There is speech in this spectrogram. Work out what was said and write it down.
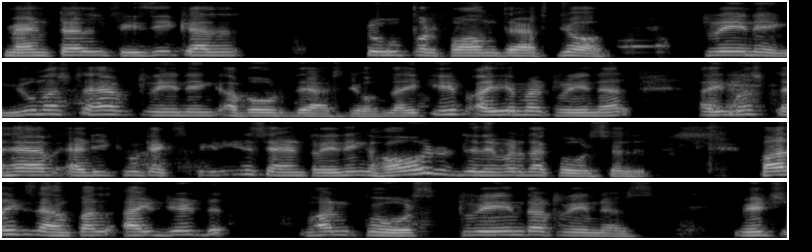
mental, physical, to perform that job training. You must have training about that job. Like if i am a trainer i must have adequate experience and training how to deliver the courses. For example i did one course train the trainers which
